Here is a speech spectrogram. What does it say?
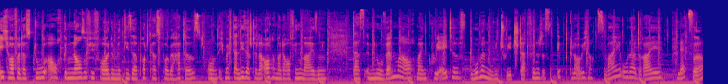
Ich hoffe, dass du auch genauso viel Freude mit dieser Podcast-Folge hattest. Und ich möchte an dieser Stelle auch nochmal darauf hinweisen, dass im November auch mein Creative Woman Retreat stattfindet. Es gibt, glaube ich, noch zwei oder drei Plätze.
